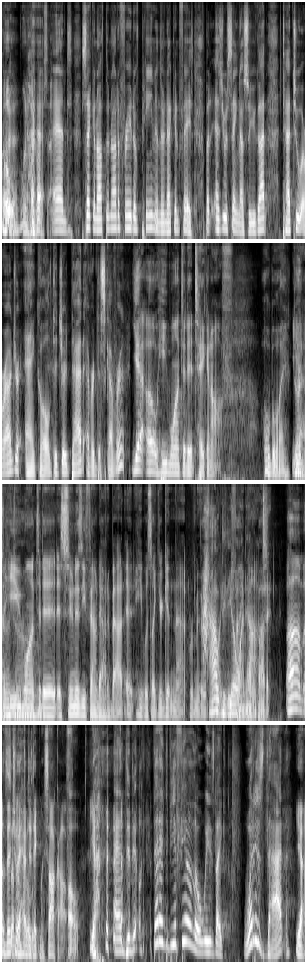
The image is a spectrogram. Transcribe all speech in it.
Oh, 100%. and second off, they're not afraid of pain in their neck and face. But as you were saying now, so you got tattoo around your ankle. Did your dad ever discover it? Yeah. Oh, he wanted it taken off. Oh boy. Dun, Yeah, dun, he dun. wanted it as soon as he found out about it. He was like, "You're getting that removed." How like, did he "No, find I'm out not." about it? Um, eventually, I had to take my sock off. Oh. yeah, And did it, that had to be a feeling though? He's like, "What is that?" yeah.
